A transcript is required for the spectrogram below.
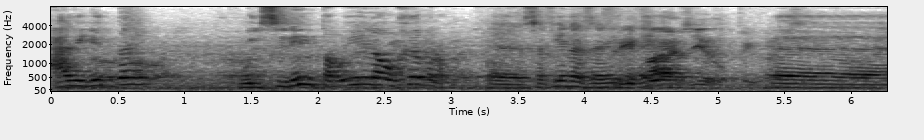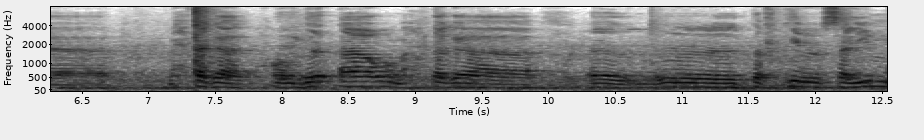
عالي جدا ولسنين طويلة وخبرة. آه، سفينة زي دي آه، محتاجة دقة ومحتاجة تفكير سليم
